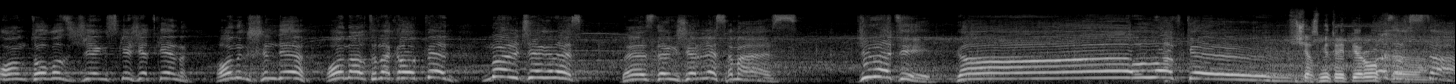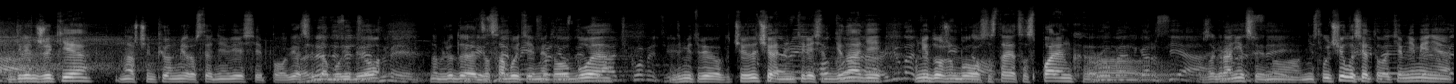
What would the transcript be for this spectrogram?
19 жеңіске жеткен оның ішінде 16 нокаутпен 0 жеңіліс біздің жерлесіміз Геннадий Головкин Сейчас Дмитрий Пирог э, в Геленджике, наш чемпион мира в среднем весе по версии WBO, наблюдает за событиями этого боя. Дмитрию чрезвычайно интересен Геннадий. У них должен был состояться спарринг э, за границей, но не случилось этого. Тем не менее,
